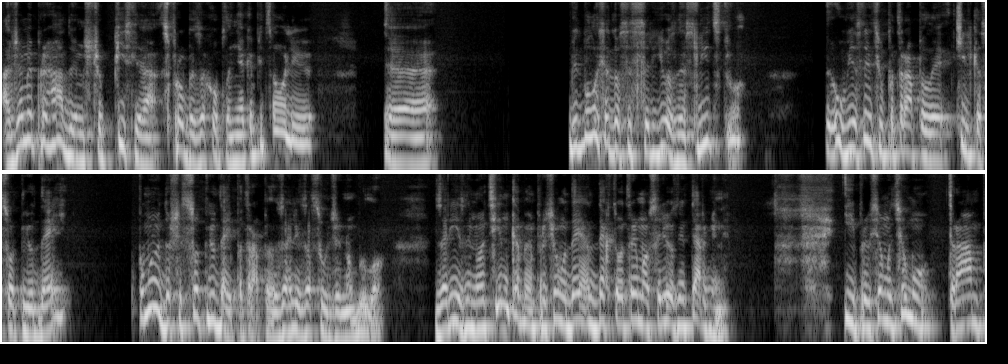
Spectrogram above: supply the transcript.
Адже ми пригадуємо, що після спроби захоплення капітолію е, відбулося досить серйозне слідство. У в'язницю потрапили кілька сот людей. По-моєму, до 600 людей потрапили, взагалі засуджено було за різними оцінками, причому де, дехто отримав серйозні терміни. І при всьому цьому Трамп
